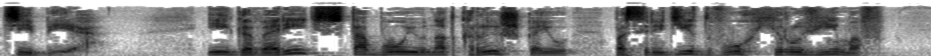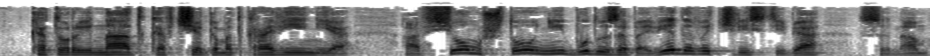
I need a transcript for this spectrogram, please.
тебе и говорить с тобою над крышкою посреди двух херувимов, которые над ковчегом откровения, о всем, что не буду заповедовать через тебя сынам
